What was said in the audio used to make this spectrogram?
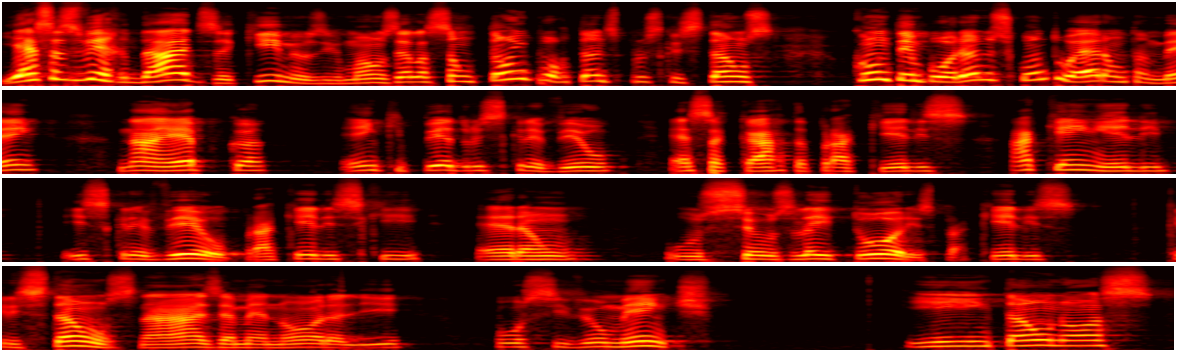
E essas verdades aqui, meus irmãos, elas são tão importantes para os cristãos contemporâneos quanto eram também na época em que Pedro escreveu essa carta para aqueles a quem ele escreveu, para aqueles que eram os seus leitores, para aqueles cristãos na Ásia Menor ali, possivelmente. E então nós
